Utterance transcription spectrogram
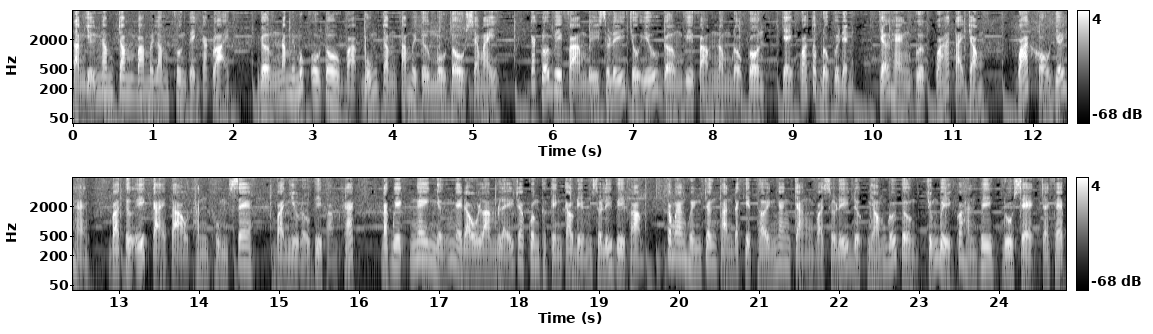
tạm giữ 535 phương tiện các loại, gồm 51 ô tô và 484 mô tô xe máy. Các lỗi vi phạm bị xử lý chủ yếu gồm vi phạm nồng độ cồn, chạy quá tốc độ quy định, chở hàng vượt quá tải trọng, quá khổ giới hạn và tự ý cải tạo thành thùng xe và nhiều lỗi vi phạm khác. Đặc biệt, ngay những ngày đầu làm lễ ra quân thực hiện cao điểm xử lý vi phạm, Công an huyện Trân Thành đã kịp thời ngăn chặn và xử lý được nhóm đối tượng chuẩn bị có hành vi đua xe trái phép.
